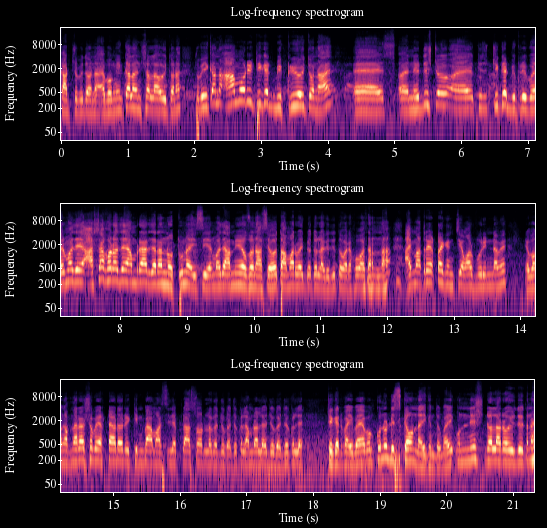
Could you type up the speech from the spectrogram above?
কারচুপি তো না এবং ইনকাল ইনশাল্লাহ হইতো না। তবে এখানে আমরই টিকিট বিক্রি হইতো না। নির্দিষ্ট কিছু টিকিট বিক্রি। এর মাঝে আশা করা যায় আমরা যারা নতুন আইছি, এর মাঝে আমি এখন আছে, হয়তো আমার ভাগ্য তো লাগে দিতে পারে হওয়া যান না আমি মাত্র একটা কিনছি আমার পুরীর নামে, এবং আপনারা সব একটা অর্ডারে কিনবা, আমার সিলেট প্লাস ওর লগে যোগাযোগ করলে, আমরা যোগাযোগ করলে টিকিট পাইবা, এবং কোনো ডিসকাউন্ট নাই কিন্তু ভাই, উনিশ ডলার ওই দিতে না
